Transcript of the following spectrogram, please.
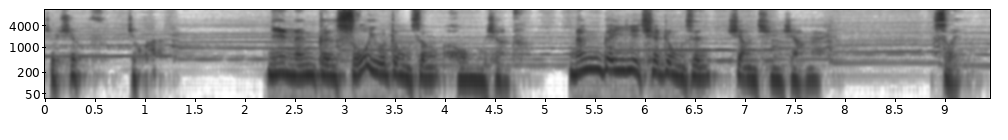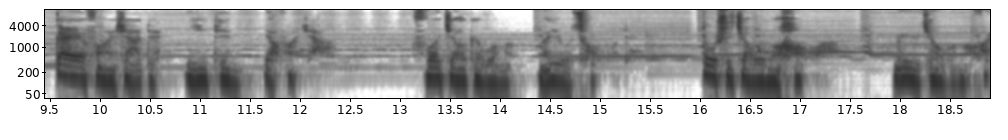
就幸福就快乐。你能跟所有众生和睦相处，能跟一切众生相亲相爱，所以该放下的一定要放下。佛教给我们没有错误的，都是教我们好啊，没有教我们坏。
